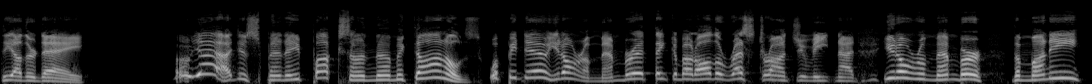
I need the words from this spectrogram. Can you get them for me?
the other day. Oh, yeah, I just spent eight bucks on uh, McDonald's. Whoopie doo. You don't remember it. Think about all the restaurants you've eaten at. You don't remember the money.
